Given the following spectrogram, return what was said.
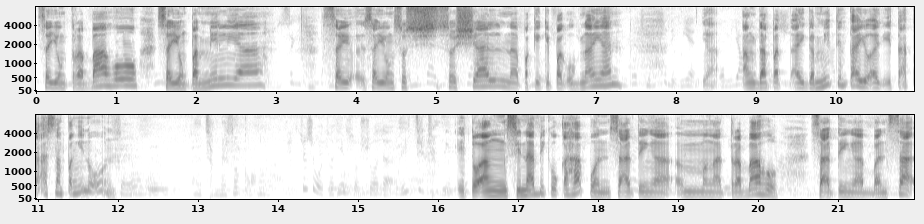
sa iyong trabaho, sa iyong pamilya, sa, sa iyong sos- social na pakikipag-ugnayan. Yeah. Ang dapat ay gamitin tayo ay itataas ng Panginoon. Ito ang sinabi ko kahapon sa ating uh, mga trabaho sa ating uh, bansa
